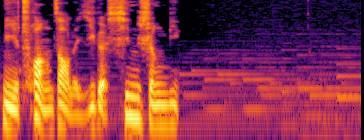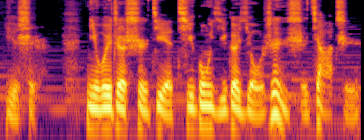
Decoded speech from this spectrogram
你创造了一个新生命。于是，你为这世界提供一个有认识价值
